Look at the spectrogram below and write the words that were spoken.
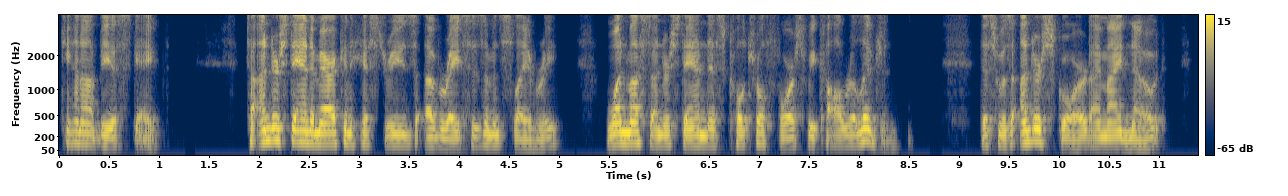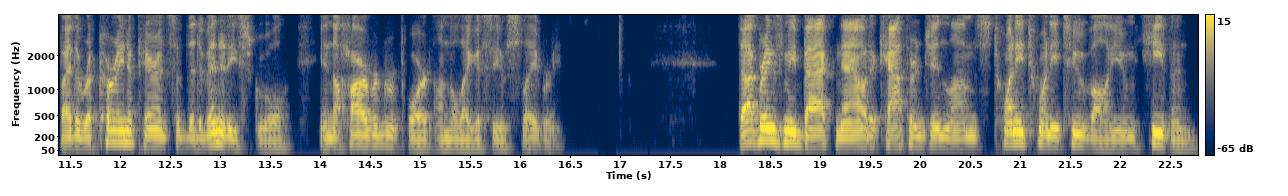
cannot be escaped. To understand American histories of racism and slavery, one must understand this cultural force we call religion. This was underscored, I might note, by the recurring appearance of the Divinity School in the Harvard Report on the Legacy of Slavery. That brings me back now to Kathryn Gin Lum's 2022 volume, Heathen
